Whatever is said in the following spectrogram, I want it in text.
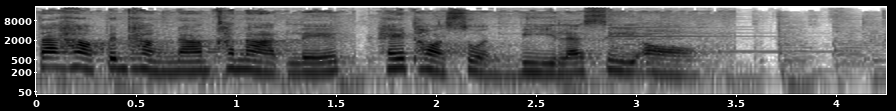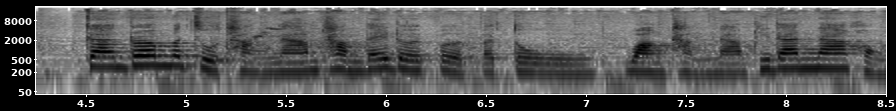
แต่หากเป็นถังน้ำขนาดเล็ก ให้ถอดส่วน B และ C ออก การเริ่มบรรจุถังน้ำทำได้โดยเปิดประตู วางถังน้ำที่ด้านหน้าของ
